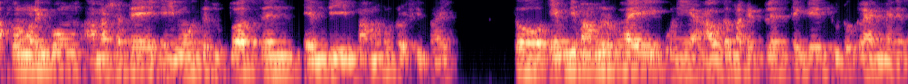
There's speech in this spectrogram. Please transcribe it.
আসসালামু আলাইকুম। আমার সাথে এই মুহূর্তে যুক্ত আছেন এমডি মামুনুর রশিদ ভাই। তো এমডি মামুনুর ভাই, উনি আউটার মার্কেট প্লেস থেকে দুটো ক্লায়েন্ট ম্যানেজ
